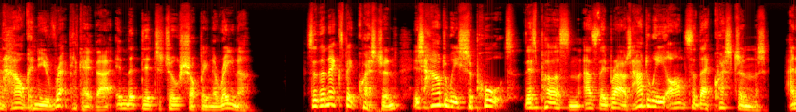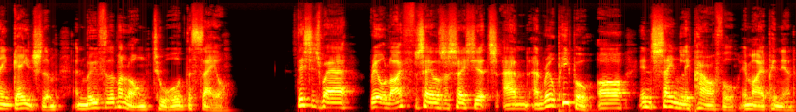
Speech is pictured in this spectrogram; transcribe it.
And how can you replicate that in the digital shopping arena? So the next big question is how do we support this person as they browse? How do we answer their questions? and engage them and move them along toward the sale. This is where real life sales associates and, and real people are insanely powerful, in my opinion.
